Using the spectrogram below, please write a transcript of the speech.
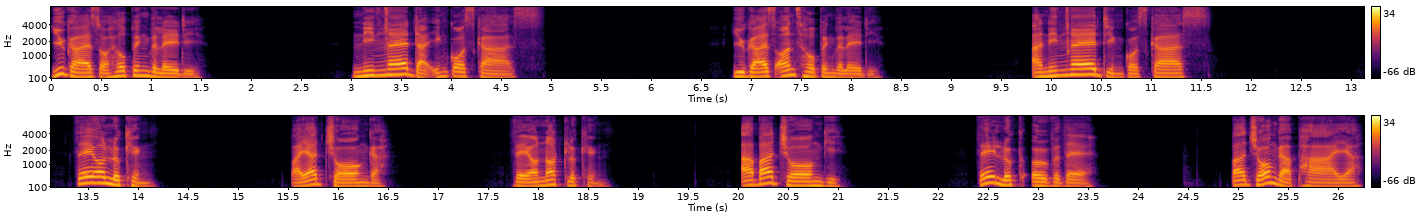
You guys are helping the lady. Ninceda inkosikazi. You guys aren't helping the lady. Anincedi inkosikazi. They are looking. Bayajonga. They are not looking. Abajongi. They look over there. Bajonga phaya.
